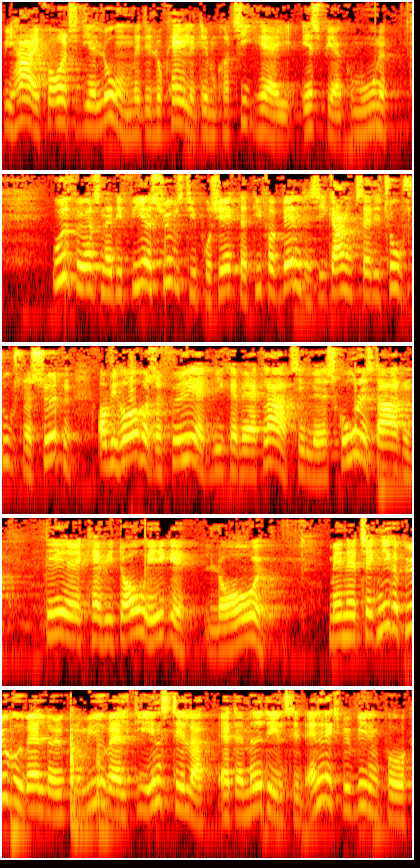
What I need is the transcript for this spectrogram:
vi har i forhold til dialogen med det lokale demokrati her i Esbjerg Kommune. Udførelsen af de fire cykelstiprojekter, de forventes i gang sat i 2017, og vi håber selvfølgelig, at vi kan være klar til øh, skolestarten. Det øh, kan vi dog ikke love. Men uh, teknik- og byggeudvalget og økonomiudvalget, de indstiller, at der meddeles en anlægsbevilling på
